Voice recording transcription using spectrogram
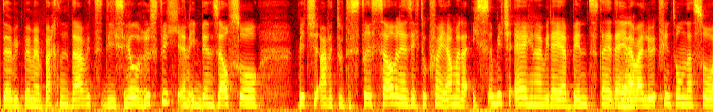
dat heb ik bij mijn partner David, die is heel rustig. En ik ben zelf zo beetje af en toe de stress zelf. En hij zegt ook van, ja, maar dat is een beetje eigen aan wie dat jij bent. Dat, dat je dat wel leuk vindt om dat zo...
